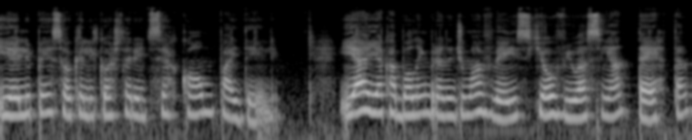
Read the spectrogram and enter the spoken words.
e ele pensou que ele gostaria de ser como o pai dele. E aí acabou lembrando de uma vez que ouviu assim a Terta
